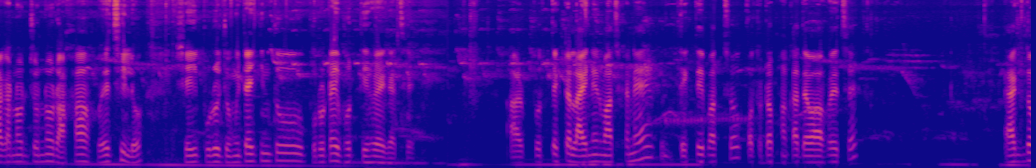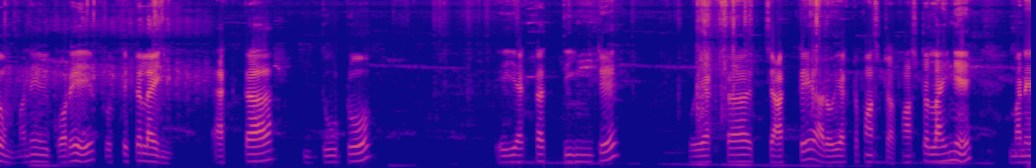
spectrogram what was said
লাগানোর জন্য রাখা হয়েছিল, সেই পুরো জমিটাই কিন্তু পুরোটাই ভর্তি হয়ে গেছে। আর প্রত্যেকটা লাইনের মাঝখানে দেখতেই পাচ্ছ কতটা ফাঁকা দেওয়া হয়েছে। একদম মানে গড়ে প্রত্যেকটা লাইন, একটা, দুটো, এই একটা তিনটে, ওই একটা চারটে আর ওই একটা পাঁচটা। পাঁচটা লাইনে মানে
